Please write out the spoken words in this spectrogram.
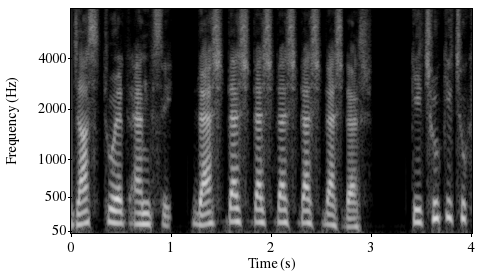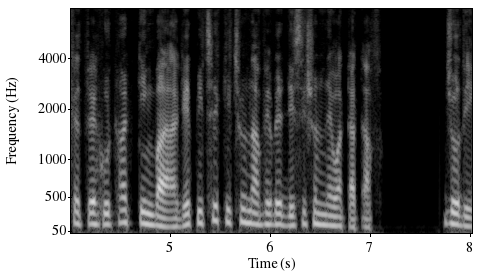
just wait and see dash dash dash dash dash dash dash কিছু কিছু ক্ষেত্রে হুটহাট কিংবা আগে পিছে কিছু না ভেবে ডিসিশন নেওয়াটা টাফ যদি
